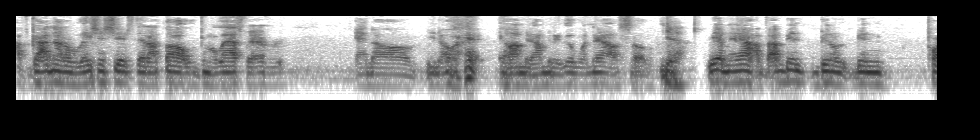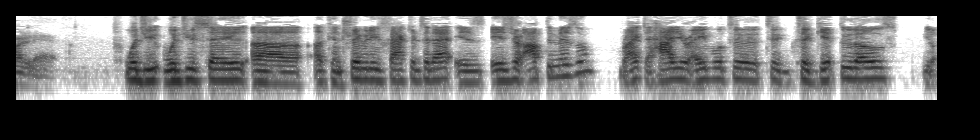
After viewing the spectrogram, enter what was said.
I've gotten out of relationships that I thought were gonna last forever, and um, you know, and I'm in, I'm in a good one now. So yeah. yeah, man, I've, I've been been been part of that. Would you would you say uh, a contributing factor to that is is your optimism, right? To how you're able to to to get through those you know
